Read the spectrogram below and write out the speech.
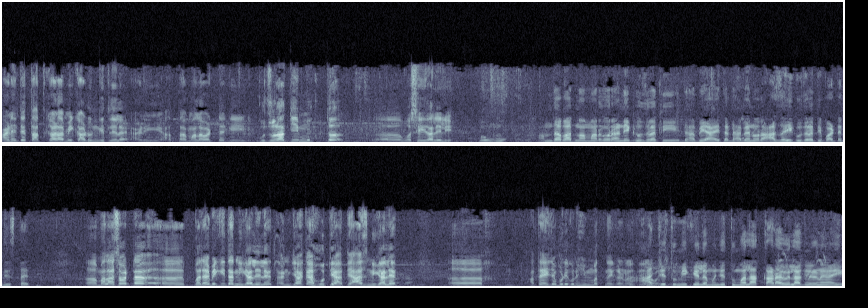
आणि ते तात्काळ आम्ही काढून घेतलेलं आहे. आणि आता मला वाटतं की गुजराती मुक्त वसई झालेली आहे. भाऊ, मु- अहमदाबाद महामार्गावर अनेक गुजराती ढाबे आहेत. त्या ढाब्यांवर आजही गुजराती पाट्या दिसत आहेत. मला असं वाटतं बऱ्यापैकी त्या निघालेल्या आहेत. आणि ज्या काय होत्या त्या आज निघाल्यात. आता ह्याच्या पुढे कोणी हिंमत नाही करणार. आज जे. तुम्ही केलं म्हणजे तुम्हाला काढावे लागले नाही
